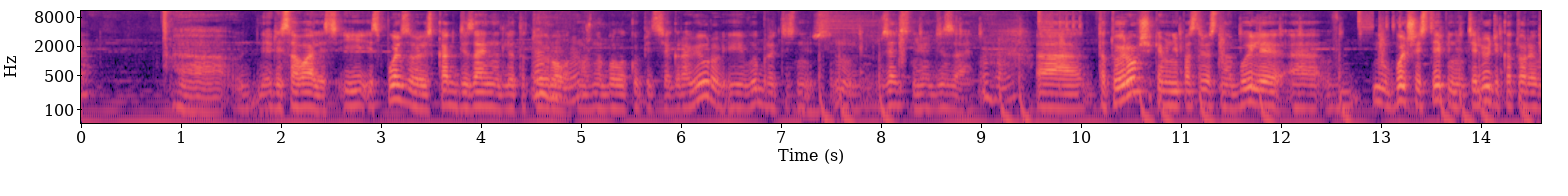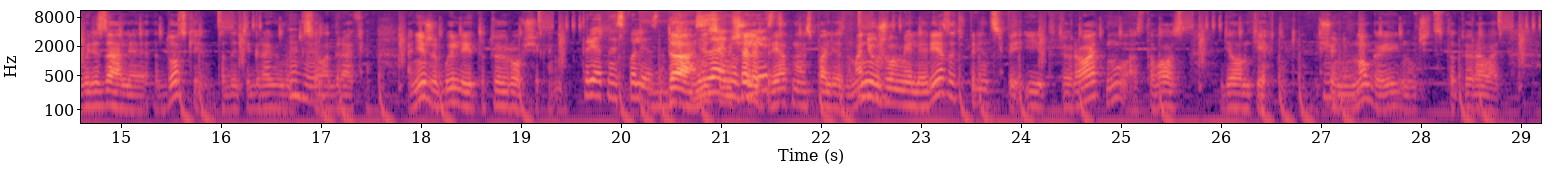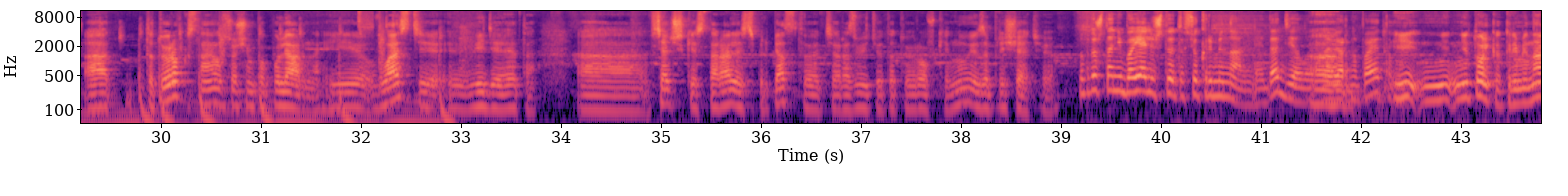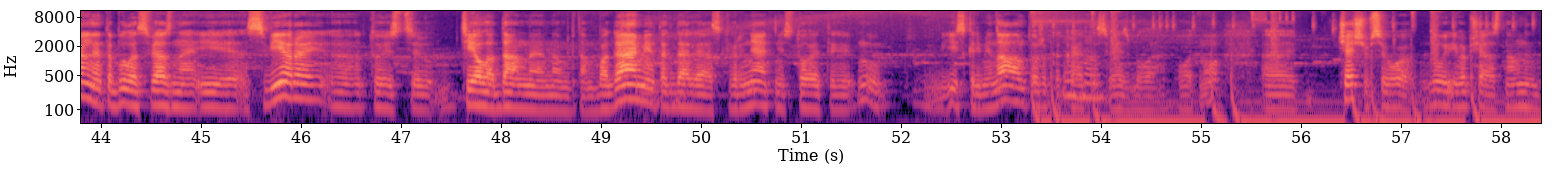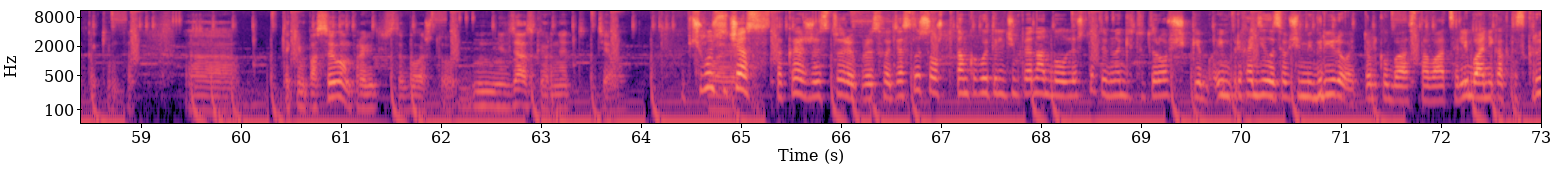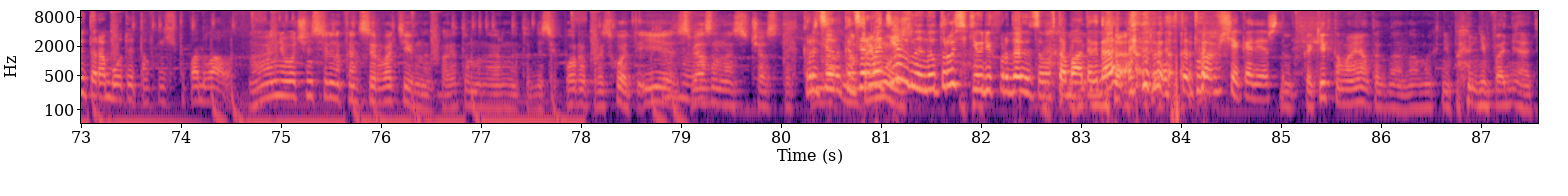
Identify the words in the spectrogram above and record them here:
рисовались и использовались как дизайны для татуировок. Мгм. Можно было купить себе гравюру и выбрать из нее, ну, взять с нее дизайн. Мгм. А, татуировщиками непосредственно были э, в, ну, в большей степени те люди, которые вырезали доски под эти гравюры, Мгм. ксилография. Они же были и татуировщиками. Приятное с полезным. Да, они Дизайн уже совмещали приятное с полезным. Они уже умели резать, в принципе, и татуировать, ну, оставалось делом техники. Еще Мгм. немного и научиться татуировать. А татуировка становилась очень популярна, и власти, э, видя это, а, всячески старались препятствовать развитию татуировки, ну и запрещать ее. Ну, потому что они боялись, что это все криминальные, да, делают, А, наверное, поэтому. И не, не только криминально, это было связано и с верой, э, то есть э, тело, данное нам там богами и так далее, осквернять не стоит. И, ну, и с криминалом тоже какая-то Мгм. связь была. Вот, но э, чаще всего, ну и вообще основным каким-то э, таким посылом правительства было, что нельзя осквернять тело. Почему человек. сейчас такая же история происходит? Я слышала, что там какой-то или чемпионат был, или что-то, и многих татуировщики, им приходилось вообще мигрировать, только бы оставаться. Либо они как-то скрыто работают там в каких-то подвалах. Но они очень сильно консервативны, поэтому, наверное, это до сих пор и происходит. И Мгм. связано сейчас... Консер- Консервативные, но трусики у них продаются в автоматах, да? Это вообще, конечно. Ну, В каких-то моментах, да, нам их не, по- не понять.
